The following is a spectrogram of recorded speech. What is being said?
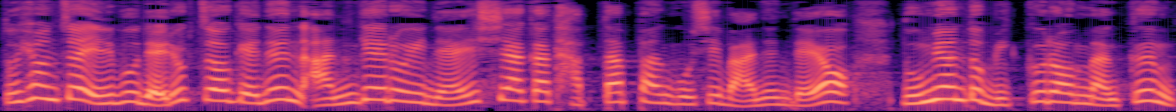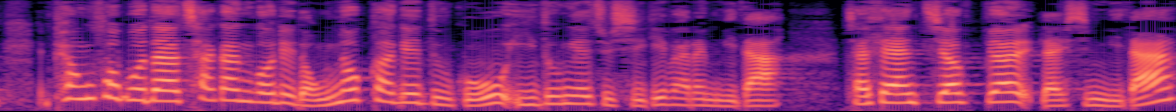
또 현재 일부 내륙 지역에는 안개로 인해 시야가 답답한 곳이 많은데요. 노면도 미끄러운 만큼 평소보다 차간 거리 넉넉하게 두고 이동해 주시기 바랍니다. 자세한 지역별 날씨입니다.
